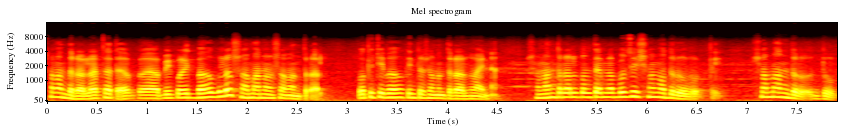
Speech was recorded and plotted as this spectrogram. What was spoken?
সমান্তরাল। অর্থাৎ বিপরীত বাহুগুলো সমান ও সমান্তরাল। প্রতিটি বাহু কিন্তু সমান্তরাল হয় না। সমান্তরাল বলতে আমরা বুঝি সমদূরবর্তী সমান দূর দূর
